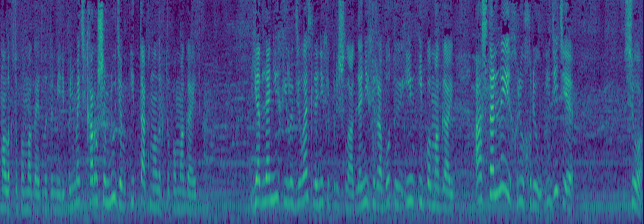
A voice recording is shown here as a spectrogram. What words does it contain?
мало кто помогает в этом мире. Понимаете, хорошим людям и так мало кто помогает. Я для них и родилась, для них и пришла, для них и работаю, им и помогаю. А остальные хрю-хрю, идите, все,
